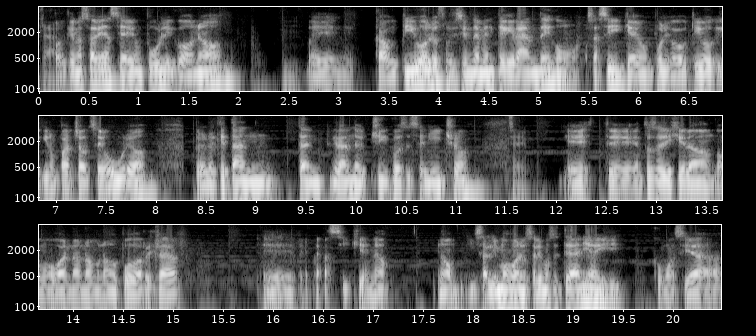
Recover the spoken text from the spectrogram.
Claro. porque no sabían si había un público o no eh, cautivo lo suficientemente grande como, o sea, sí que hay un público cautivo que quiere un patch out seguro, pero no es que tan, tan grande o chico es ese nicho. Sí. Este, entonces dijeron como, bueno, no, no puedo arriesgar, eh, así que no, no. Y salimos, bueno, y salimos este año y como decía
